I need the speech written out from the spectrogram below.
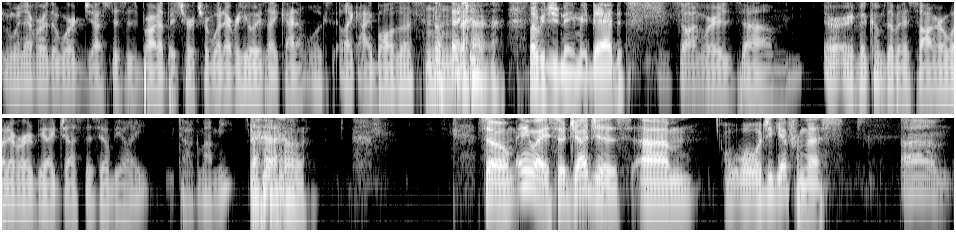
Whenever the word justice is brought up at church or whatever, he always like kind of looks like eyeballs us. What would you name your dad? song where it's um or, or if it comes up in a song or whatever, it'd be like justice. He'll be like, "You talking about me?" So anyway, so judges, um, what'd you get from this? Um,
